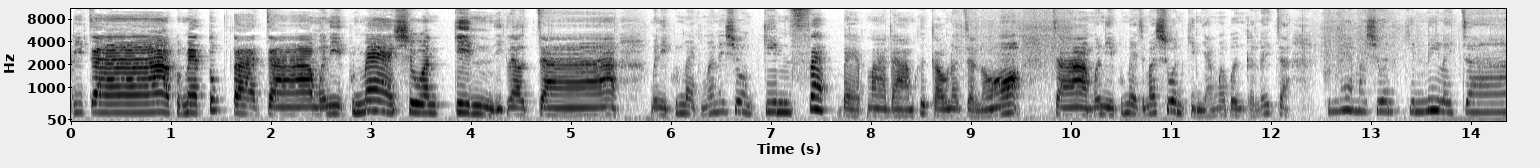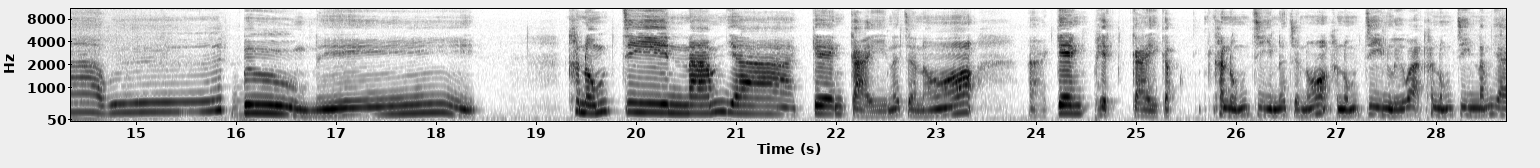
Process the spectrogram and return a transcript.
วัสดีจ้า คุณแม่ตุ๊กตาจ้าเมื่อนี้คุณแม่ชวนกินอีกแล้วจ้าเมื่อนี้คุณแม่ก็มาในช่วงกินแซ่บแบบมาดามคือเก่านะจ้ะเนาะจ้าเมื่อนี้คุณแม่จะมาชวนกินอย่างมาเบิ่งกันเลยจ้าคุณแม่มาชวนกินนี่เลยจ้าวืดบูมนี่ขนมจีนน้ำยา แกงไก่นะจ๊ะเนาะอ่าแกงเผ็ดไก่กับ ขนมจีนนะจ๊ะเนาะขนมจีนหรือว่าขนมจีนน้ำยา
